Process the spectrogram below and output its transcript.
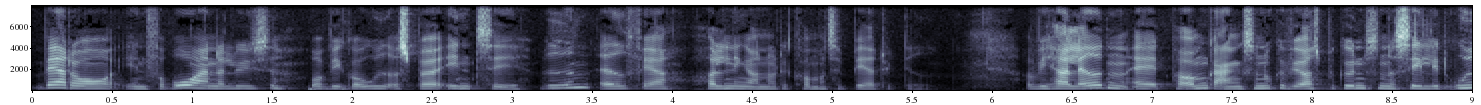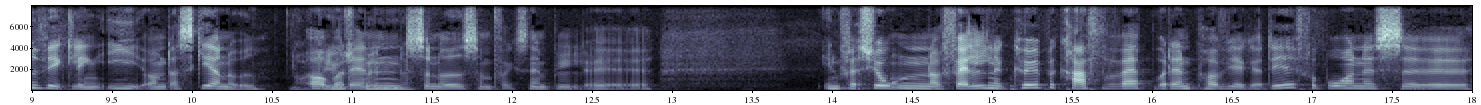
hvert år en forbrugeranalyse, hvor vi går ud og spørger ind til viden, adfærd, holdninger, når det kommer til bæredygtighed. Og vi har lavet den af et par omgange, så nu kan vi også begynde sådan at se lidt udvikling i, om der sker noget. Nå, og hvordan spændende. sådan noget som for eksempel øh, inflationen og faldende købekraft, hvad, hvordan påvirker det forbrugernes øh,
